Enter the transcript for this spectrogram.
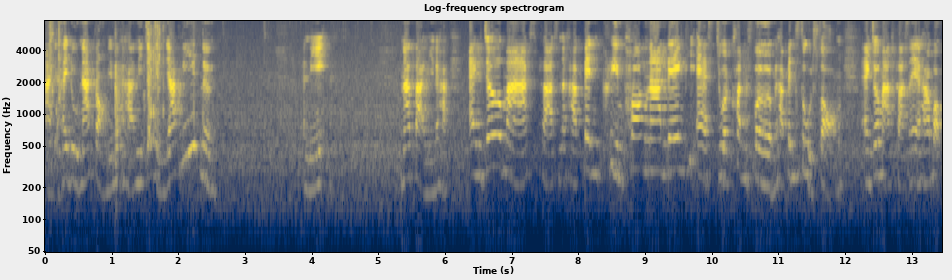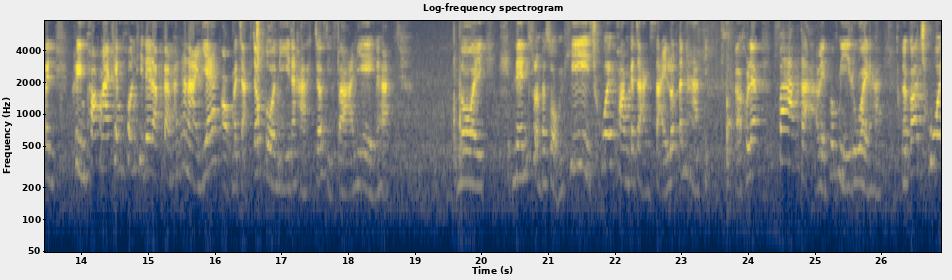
อะเดี๋ยวให้ดูหน้ากล่องนิดนึงนะคะนนี่จะเห็นยากนิดนึงอันนี้ หน้าต่างนี้นะคะ Angel Mask Plus นะคะ เป็นครีมพอกหน้าเด้งที่ Air Stewart Confirm นะคะ เป็นสูตร 2 Angel Mask Plus นั่นะคะ บอกเป็นครีมพอกหน้าเข้มข้นที่ได้รับการพัฒนาแยกออกมาจากเจ้าตัวนี้นะคะ เจ้าสีฟ้านี่เองนะคะ โดยเน้นส่วนผสมที่ช่วยความกระจ่างใสลดปัญหาผิวเอ่อเขาเรียกฝ้ากระอะไรพวกนี้ด้วยนะคะ แล้วก็ช่วย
